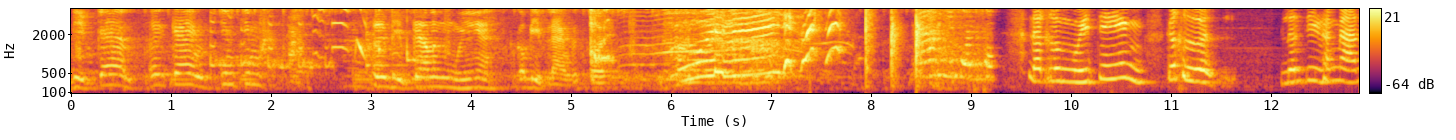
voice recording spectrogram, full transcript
บีบแก้มเอ้ยแกล้งจิ้มจิ้ม เคยบีบแก้มมันงุ้ยไง ก็บีบแรงก็เอ้ยอุ้ยถ้ามีคนพบแล้วคืองุ้ยจริง ก็คือเรื่องจริงทั้งนั้น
